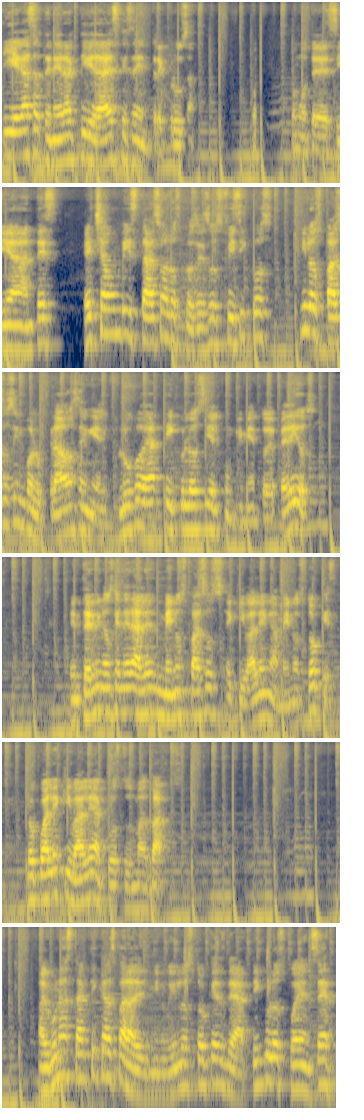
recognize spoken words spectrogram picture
y llegas a tener actividades que se entrecruzan. Como te decía antes, echa un vistazo a los procesos físicos y los pasos involucrados en el flujo de artículos y el cumplimiento de pedidos. En términos generales, menos pasos equivalen a menos toques, lo cual equivale a costos más bajos. Algunas tácticas para disminuir los toques de artículos pueden ser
